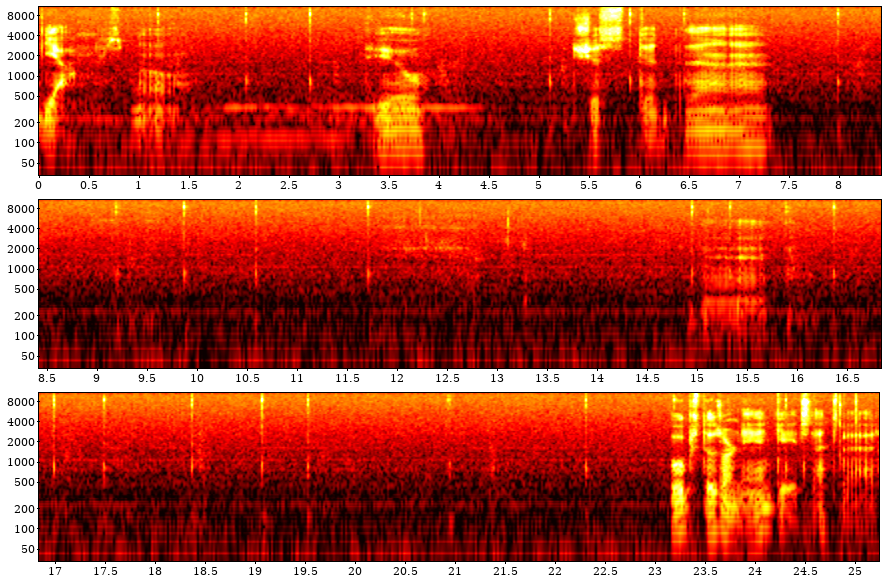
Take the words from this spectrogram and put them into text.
Yeah. So if you just did that Oops, those are NAND gates. That's bad.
